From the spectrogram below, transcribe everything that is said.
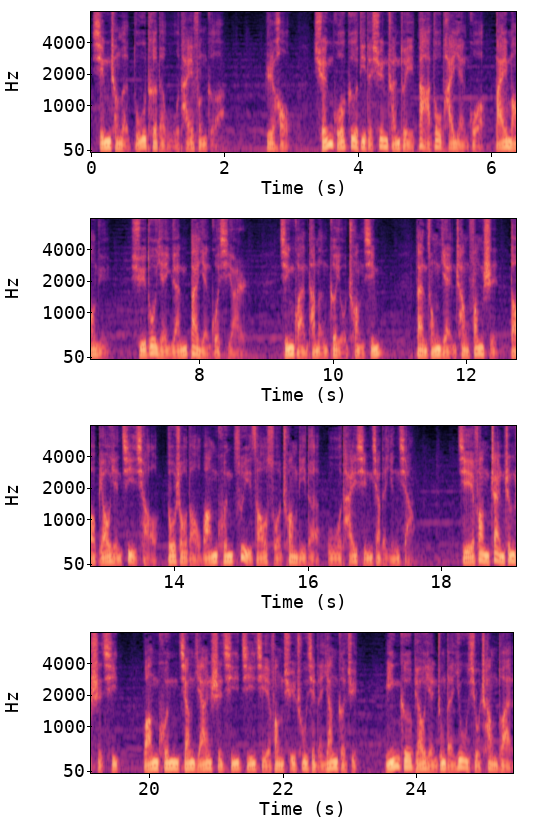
形成了独特的舞台风格。日后，全国各地的宣传队大都排演过《白毛女》，许多演员扮演过喜儿。尽管他们各有创新，但从演唱方式到表演技巧，都受到王坤最早所创立的舞台形象的影响。解放战争时期，王坤将延安时期及解放区出现的秧歌剧、民歌表演中的优秀唱段，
